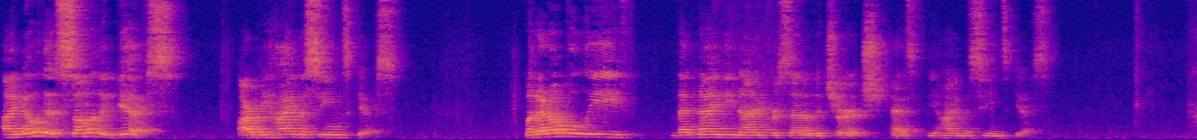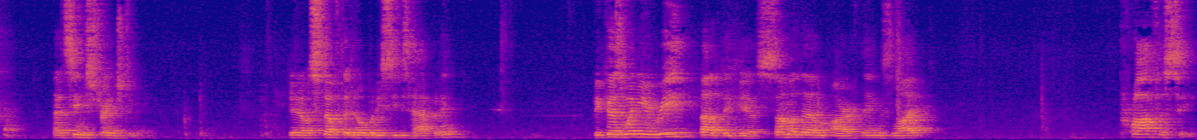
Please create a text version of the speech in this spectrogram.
I know that some of the gifts are behind the scenes gifts. But I don't believe that 99% of the church has behind the scenes gifts. That seems strange to me. You know, stuff that nobody sees happening. Because when you read about the gifts, some of them are things like prophecy.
